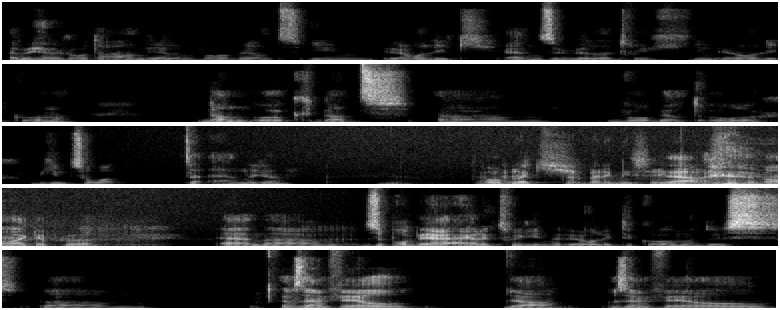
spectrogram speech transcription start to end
hebben heel grote aandelen bijvoorbeeld in Euroleague en ze willen terug in Euroleague komen. Dan ook dat ehm, bijvoorbeeld de oorlog begint zo wat te eindigen. Daar Hopelijk. Ben ik, daar ben ik niet zeker Ja, van. wat ik heb gehoord. En ehm, ze proberen eigenlijk terug in de Euroleague te komen. Dus ehm, er zijn veel, ja, er zijn veel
